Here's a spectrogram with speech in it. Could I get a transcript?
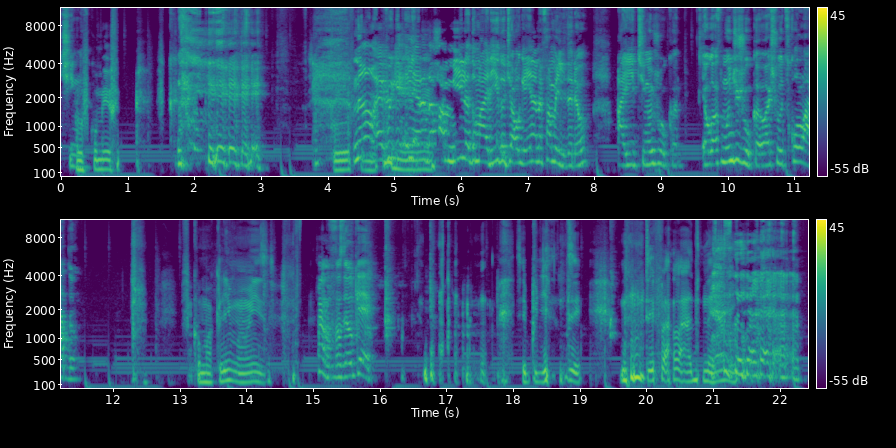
Tinha. Eu fico meio. Não, é porque ele era da família, do marido de alguém na minha família, entendeu? Aí tinha o Juca. Eu gosto muito de Juca, eu acho descolado. Ficou uma climões. Ah, vou fazer o quê? Você podia ter, não ter falado, né?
